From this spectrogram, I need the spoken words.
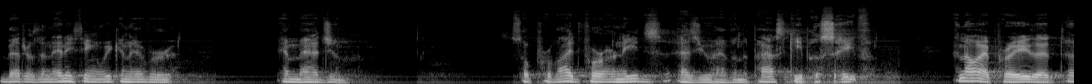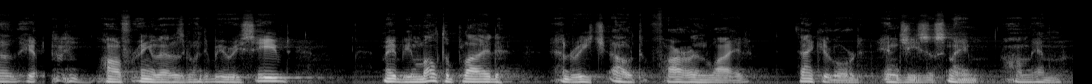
better than anything we can ever imagine. So provide for our needs as you have in the past. Keep us safe. And now I pray that uh, the offering that is going to be received may be multiplied and reach out far and wide. Thank you, Lord, in Jesus' name. Amen.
